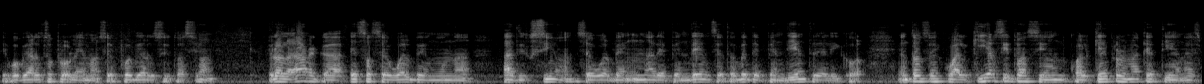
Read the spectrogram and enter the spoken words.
se puede olvidar de sus problemas, se puede olvidar de su situación. Pero a la larga eso se vuelve una adicción, se vuelve una dependencia, tal vez dependiente del licor. Entonces cualquier situación, cualquier problema que tienes,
